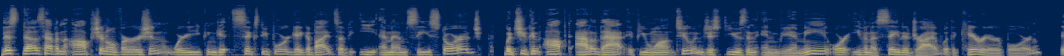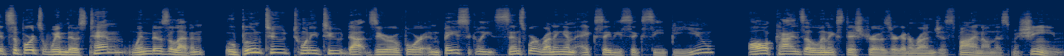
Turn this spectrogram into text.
this does have an optional version where you can get 64 gigabytes of eMMC storage, but you can opt out of that if you want to and just use an NVMe or even a SATA drive with a carrier board. It supports Windows 10, Windows 11, Ubuntu 22.04, and basically, since we're running an x86 CPU, all kinds of Linux distros are going to run just fine on this machine.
